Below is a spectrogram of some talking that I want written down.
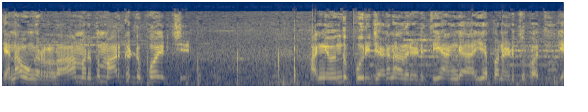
ஏன்னா உங்க ராமருக்கு மார்க்கெட்டு போயிடுச்சு அங்கே வந்து பூரி ஜெகநாதர் எடுத்தீங்க அங்கே ஐயப்பன் எடுத்து பார்த்தீங்க.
